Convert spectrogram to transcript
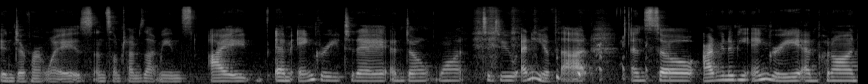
in different ways. And sometimes that means I am angry today and don't want to do any of that. and so I'm going to be angry and put on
